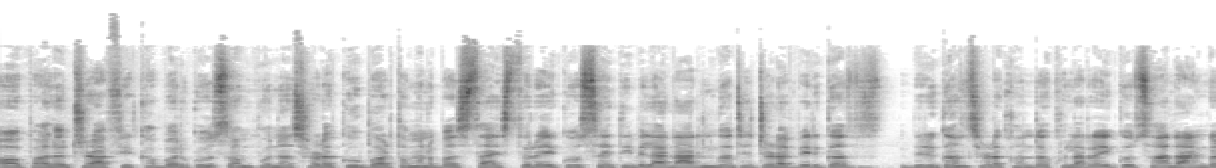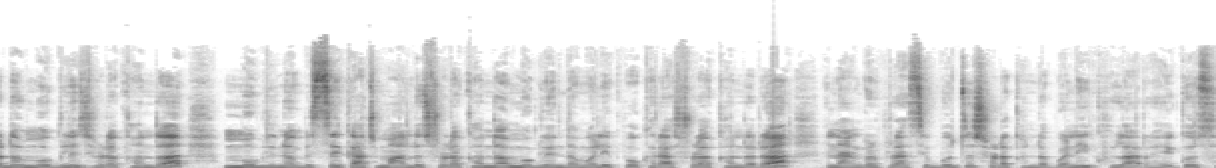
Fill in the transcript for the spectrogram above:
पालो ट्राफिक खबरको सम्पूर्ण सड़कको वर्तमान अवस्था यस्तो रहेको छ। यति बेला नारायणगढ हेटौँडा वीरगंज सड़क खण्ड खुला रहेको छ। नारायणगढ मोगलिन सड़क खण्ड मोगलिन ओबिसे काठमाडौँ सड़क खण्ड मोगलिन दमली पोखरा सड़क खण्ड र नारायणगढ प्रासी बुद्ध सड़क खण्ड पनि खुला रहेको छ।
